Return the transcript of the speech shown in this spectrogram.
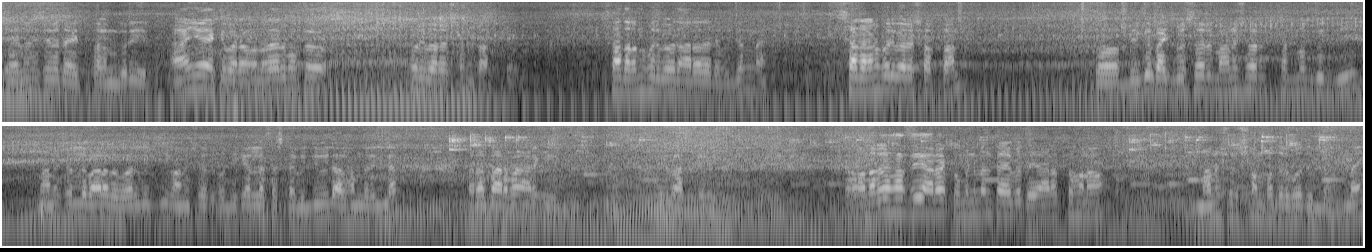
চেয়ারম্যান হিসেবে দায়িত্ব পালন করি আমিও একেবারে অনারার মতো পরিবারের সন্তান। সাধারণ পরিবার আনারা বুঝছেন না? সাধারণ পরিবারের সন্তান। তো দীর্ঘ বাইশ বছর মানুষের খেদমত গুজি মানুষের ভালো ব্যবহার করছি, মানুষের অধিকার চেষ্টা করছি বলে আলহামদুলিল্লাহ তারা বারবার আর কি তো ওনারা হাসি আর কমিটমেন্ট থাকব দে আর তখন মানুষের সম্পদের প্রতি লোভ নাই,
